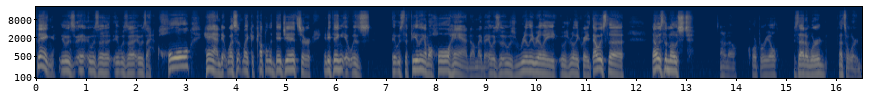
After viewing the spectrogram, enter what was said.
thing. It was it was a it was a it was a whole hand. It wasn't like a couple of digits or anything. It was it was the feeling of a whole hand on my back. It was it was really really it was really crazy. That was the that was the most I don't know corporeal. Is that a word? That's a word.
